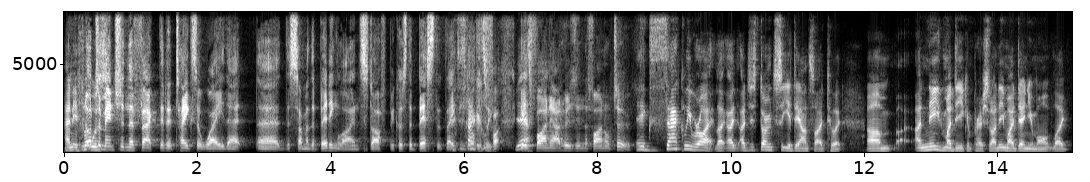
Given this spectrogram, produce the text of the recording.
And if not was, to mention the fact that it takes away that uh, the some of the betting line stuff because the best that they can get is, fi- Yeah. is find out who's in the final two. exactly right. Like i, I just don't see a downside to it. Um, i need my decompression. I need my denouement. Like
